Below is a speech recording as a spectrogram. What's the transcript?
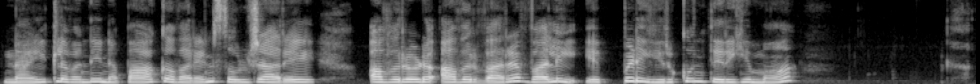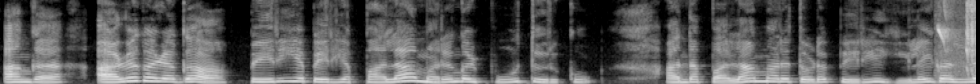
நைட்டில் வந்து என்னை பார்க்க வரேன்னு சொல்கிறாரே அவரோட அவர் வர வழி எப்படி இருக்கும் தெரியுமா? அங்க அழகழகா பெரிய பெரிய பலா மரங்கள் பூத்து இருக்கும் அந்த பலா மரத்தோட பெரிய இலைகள்ல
